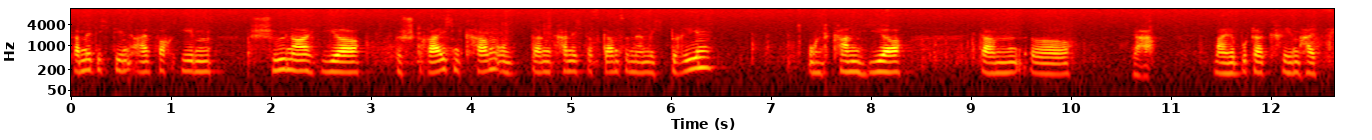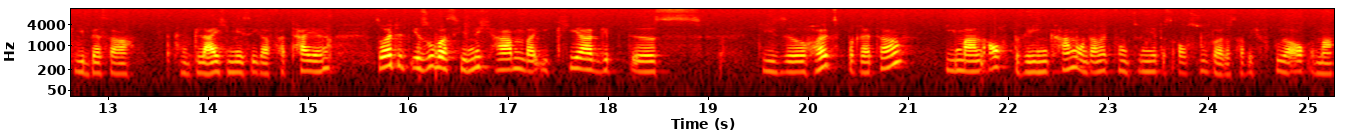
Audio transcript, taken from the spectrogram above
damit ich den einfach eben schöner hier bestreichen kann und dann kann ich das Ganze nämlich drehen und kann hier dann äh, ja, meine Buttercreme halt viel besser und gleichmäßiger verteilen. Solltet ihr sowas hier nicht haben, bei Ikea gibt es diese Holzbretter, die man auch drehen kann und damit funktioniert es auch super. Das habe ich früher auch immer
